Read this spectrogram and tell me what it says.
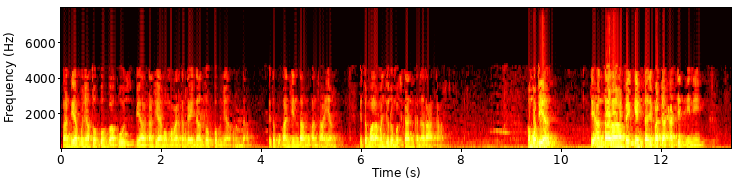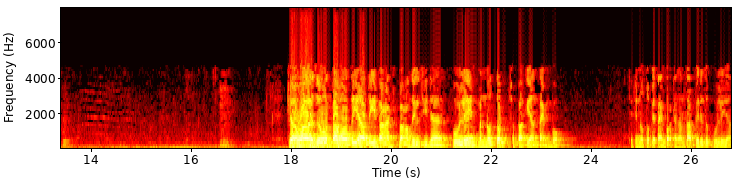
Kan dia punya tubuh bagus, biarkan dia memamerkan keindahan tubuhnya. Oh enggak, itu bukan cinta, bukan sayang. Itu malah menjerumuskan ke neraka. Kemudian di antara fikih daripada hadis ini Jawazu taghtiyati ba'dil jidar. Boleh menutup sebagian tembok. Jadi nutupi tembok dengan tabir itu boleh ya.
